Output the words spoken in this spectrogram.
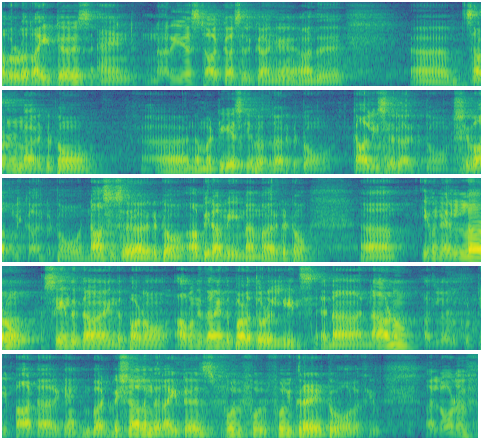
அவரோட ரைட்டர்ஸ் அண்ட் நிறைய ஸ்டார்காஸ் இருக்காங்க. அது சரவணனாக சரவணனா இருக்கட்டும் நம்ம டிஎஸ்கே பிரதராக இருக்கட்டும் காளி சராக இருக்கட்டும் சிவாத்மிகா இருக்கட்டும் நாசு சராக இருக்கட்டும் அபிராமி மேமாக இருக்கட்டும் இவங்க எல்லாரும் சேர்ந்து தான் இந்த படம் அவங்க தான் இந்த படத்தோட லீட்ஸ் நான் நானும் அதில் ஒரு குட்டி பாட்டாக இருக்கேன். பட் விஷால் இந்த writers full full full credit to all of you lot of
